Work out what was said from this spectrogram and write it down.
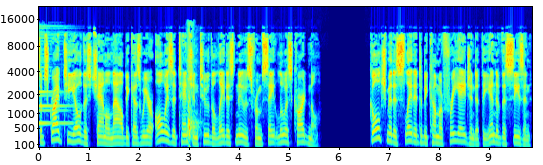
subscribe to this channel now because we are always attention to the latest news from St. Louis Cardinal. Goldschmidt is slated to become a free agent at the end of this season,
